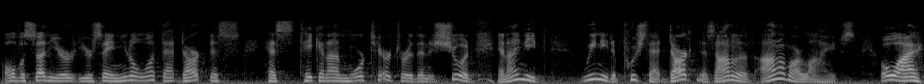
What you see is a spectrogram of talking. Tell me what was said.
all of a sudden you're, you're saying, you know what, that darkness has taken on more territory than it should, and I need we need to push that darkness out of out of our lives. Oh, I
